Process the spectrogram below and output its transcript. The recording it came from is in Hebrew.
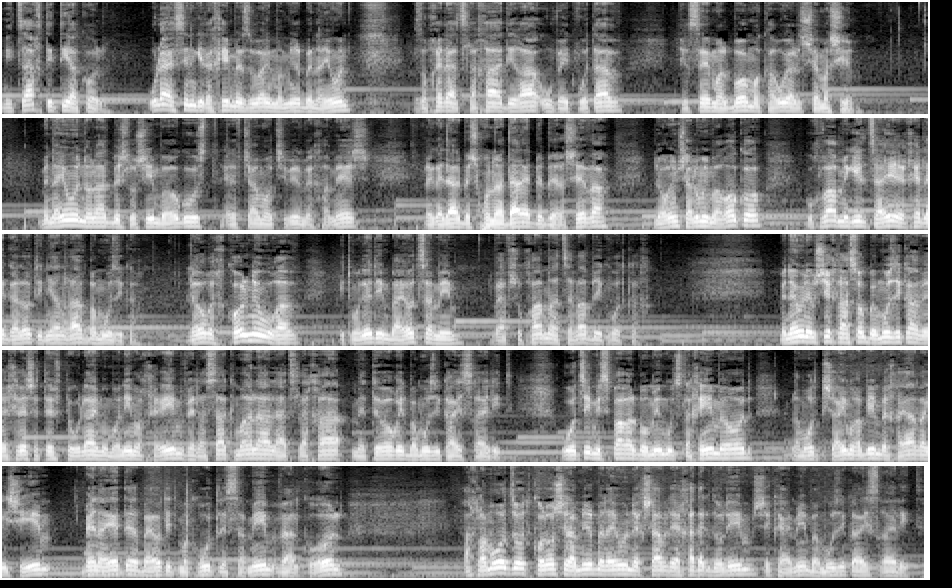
ניצחת איתי הכל. אולי הסינגל הכי מזוהה עם אמיר בניון, זוכה להצלחה אדירה ובעקבותיו פרסם אלבום הקרוי על שם השיר. בניון נולד ב-30 באוגוסט 1975 וגדל בשכונה ד' בבאר שבע, להורים שעלו ממרוקו, וכבר מגיל צעיר החל לגלות עניין רב במוזיקה. לאורך כל נעוריו התמודד עם בעיות סמים, ואף שוחרר מהצבא בעקבות כך. בניון המשיך לעסוק במוזיקה והחל לשתף פעולה עם אומנים אחרים ונסק מעלה להצלחה מטאורית במוזיקה הישראלית. הוא הוציא מספר אלבומים מוצלחים מאוד, למרות קשיים רבים בחייו האישיים, בין היתר בעיות התמכרות לסמים ואלכוהול. אך למרות זאת, קולו של אמיר בניון נחשב לאחד הגדולים שקיימים במוזיקה הישראלית.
